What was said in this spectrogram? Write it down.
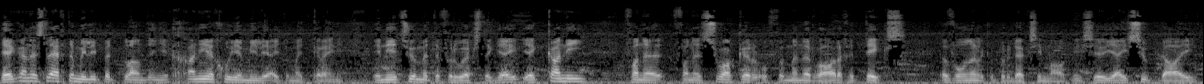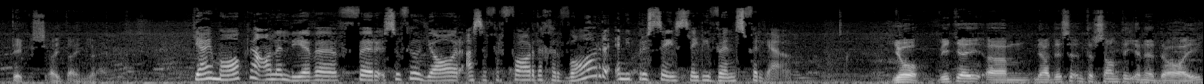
jy kan 'n slegte mieliepit plant en jy gaan nie 'n goeie mielie uit hom uit kry nie. En net so met 'n verhoogstuk. Jy jy kan nie van 'n van 'n swakker of 'n minderwaardige teks 'n wonderlike produksie maak nie. So jy soek daai teks uiteindelik. Jy maak nou al 'n lewe vir soveel jaar as 'n vervaardiger. Waar in die proses lê die wins vir jou? Ja, weet jy, ehm um, ja, dis 'n interessante ene daai.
